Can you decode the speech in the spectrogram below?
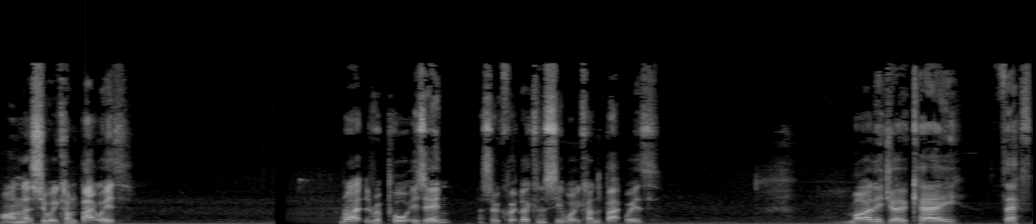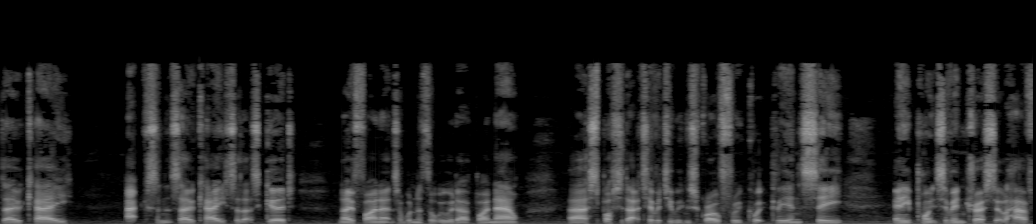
and let's see what it comes back with. Right, the report is in. Let's have a quick look and see what it comes back with. Mileage okay, theft okay, accidents okay, so that's good. No finance, I wouldn't have thought we would have by now. Uh, spotted activity, we can scroll through quickly and see any points of interest. It'll have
